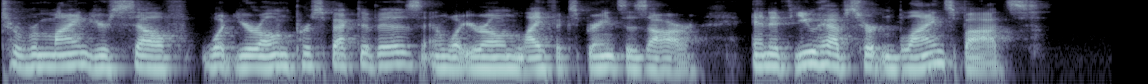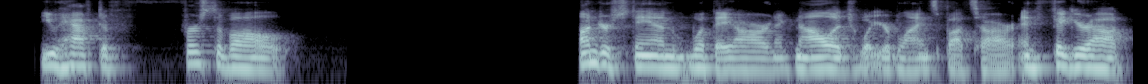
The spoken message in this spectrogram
to remind yourself what your own perspective is and what your own life experiences are. And if you have certain blind spots, you have to first of all understand what they are and acknowledge what your blind spots are and figure out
